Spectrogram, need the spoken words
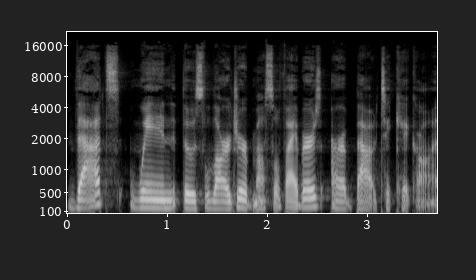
that's when those larger muscle fibers are about to kick on.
